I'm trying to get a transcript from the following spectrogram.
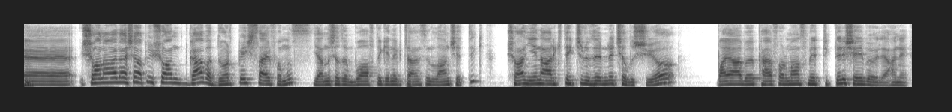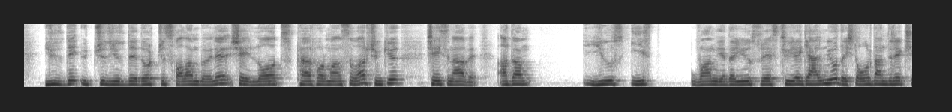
Ee, şu an hala şey yapıyor. Şu an galiba 4-5 sayfamız yanlış hatırlamıyorum bu hafta gene bir tanesini launch ettik. Şu an yeni architecture üzerinde çalışıyor. Bayağı böyle performans metrikleri şey böyle hani %300 %400 falan böyle şey load performansı var. Çünkü şeysin abi adam use east one ya da use rest 2'ye gelmiyor da işte oradan direkt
